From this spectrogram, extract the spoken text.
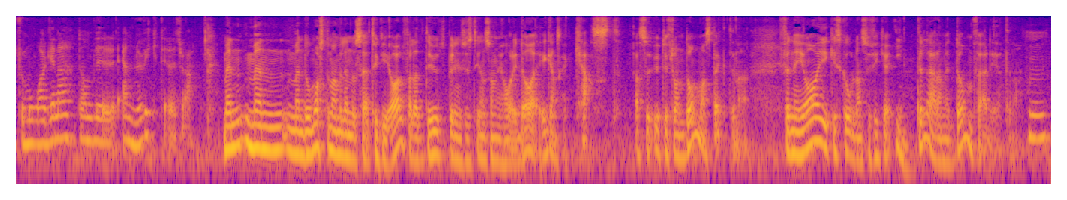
förmågorna de blir ännu viktigare tror jag. Men, men, men då måste man väl ändå säga, tycker jag i alla fall, att det utbildningssystem som vi har idag är ganska kast. Alltså utifrån de aspekterna. För när jag gick i skolan så fick jag inte lära mig de färdigheterna. Mm.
